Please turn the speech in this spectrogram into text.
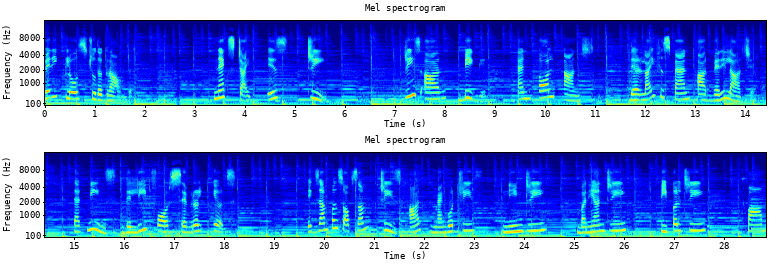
very close to the ground. Next type is tree. Trees are big and tall plants. Their lifespan are very large. That means they live for several years. Examples of some trees are mango trees, neem tree, banyan tree, peepal tree, palm,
